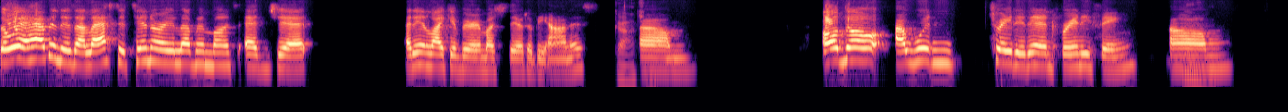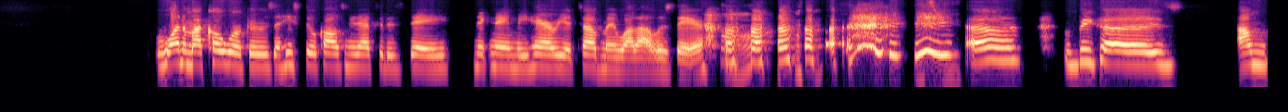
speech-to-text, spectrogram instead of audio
So what happened is I lasted 10 or 11 months at Jet. I didn't like it very much there, to be honest. Gotcha. Um, although I wouldn't trade it in for anything. Um, Mm. One of my coworkers, and he still calls me that to this day, nicknamed me Harriet Tubman while I was there. Uh, because I'm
